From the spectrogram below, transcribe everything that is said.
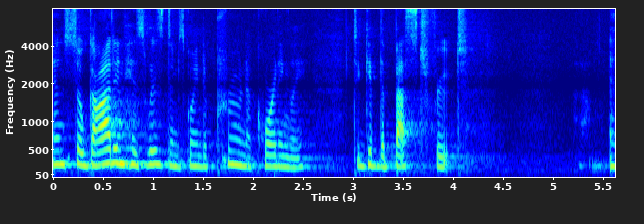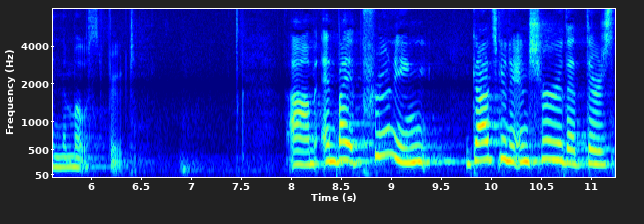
And so God, in His wisdom, is going to prune accordingly to give the best fruit and the most fruit. Um, and by pruning, God's going to ensure that there's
